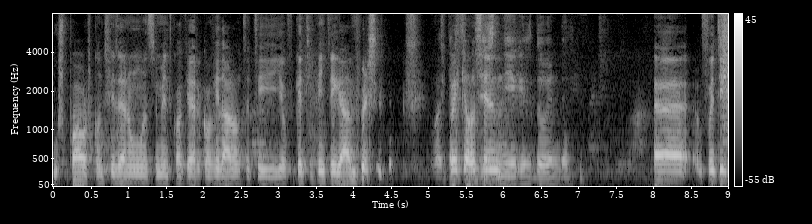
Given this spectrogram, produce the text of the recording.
os paus, quando fizeram um lançamento qualquer, convidaram-te a ti e eu fiquei tipo intrigado, mas What tipo aquela cena. nigga is doing there? Uh, foi tipo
